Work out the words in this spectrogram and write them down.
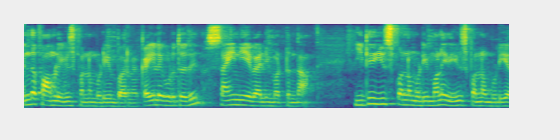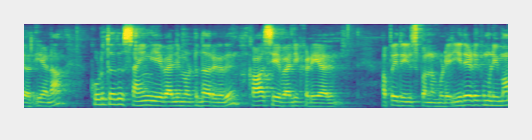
எந்த ஃபார்மில் யூஸ் பண்ண முடியும் பாருங்கள் கையில் கொடுத்தது சைன் ஏ வேல்யூ மட்டும்தான். இது யூஸ் பண்ண முடியுமானா இது யூஸ் பண்ண முடியாது. ஏன்னா கொடுத்தது சைன் ஏ வேல்யூ மட்டும்தான் இருக்குது. காஸ் ஏ வேல்யூ கிடையாது. அப்போ இதை யூஸ் பண்ண முடியாது. இதை எடுக்க முடியுமா?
